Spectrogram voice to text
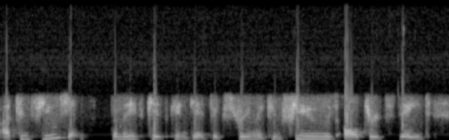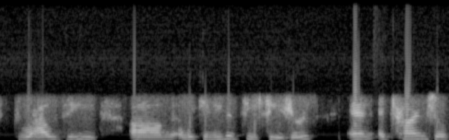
uh, confusion. Some of these kids can get extremely confused, altered state, drowsy. Um, we can even see seizures. And at times you'll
